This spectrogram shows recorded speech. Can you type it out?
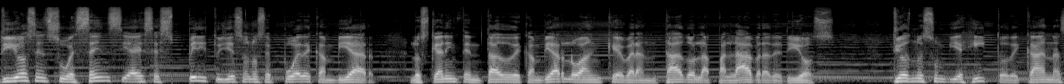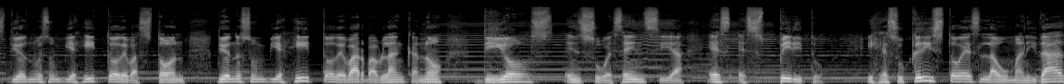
Dios en su esencia es espíritu y eso no se puede cambiar. Los que han intentado de cambiarlo han quebrantado la palabra de Dios. Dios no es un viejito de canas, Dios no es un viejito de bastón, Dios no es un viejito de barba blanca, no. Dios en su esencia es espíritu y Jesucristo es la humanidad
